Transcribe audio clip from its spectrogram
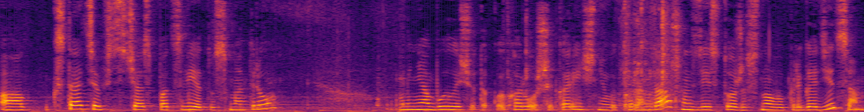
А, кстати, сейчас по цвету смотрю. У меня был еще такой хороший коричневый карандаш. Он здесь тоже снова пригодится.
